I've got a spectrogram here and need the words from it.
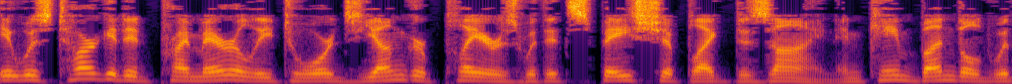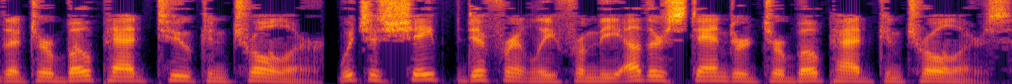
It was targeted primarily towards younger players with its spaceship-like design and came bundled with a TurboPad 2 controller, which is shaped differently from the other standard TurboPad controllers.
